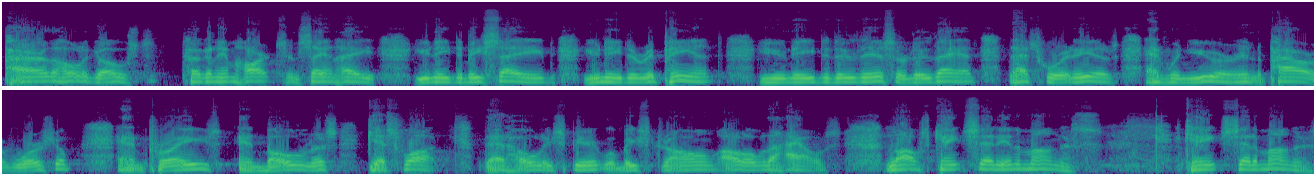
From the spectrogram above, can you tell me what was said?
power of the Holy Ghost tugging them hearts and saying, hey, you need to be saved. You need to repent. You need to do this or do that. That's where it is. And when you are in the power of worship and praise and boldness, guess what? That Holy Spirit will be strong all over the house. Lost can't set in among us can't sit among us.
